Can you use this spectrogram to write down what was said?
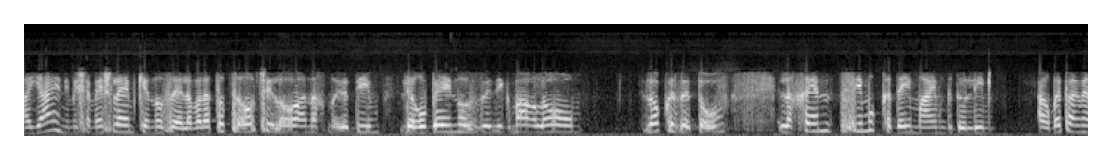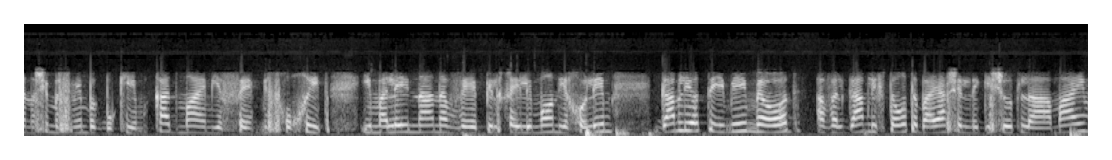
היין משמש להם כנוזל, אבל התוצאות שלו, אנחנו יודעים, לרובנו זה נגמר לא, לא כזה טוב. לכן שימו כדי מים גדולים. הרבה פעמים אנשים משימים בקבוקים. כד מים יפה, מזכוכית, עם מלא נאנה ופלחי לימון, יכולים גם להיות טעימים מאוד, אבל גם לפתור את הבעיה של נגישות למים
